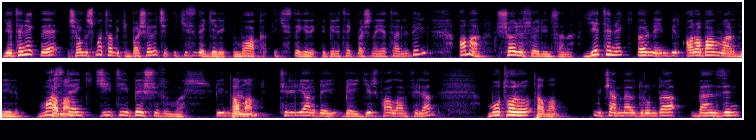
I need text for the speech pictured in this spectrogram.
yetenekle çalışma tabii ki başarı için ikisi de gerekli muhakkak. İkisi de gerekli. Biri tek başına yeterli değil. Ama şöyle söyleyeyim sana. Yetenek örneğin bir araban var diyelim. Mustang GT 500'ün var. Bilmem Tamam. trilyar bey, beygir falan filan. Motoru Tamam. mükemmel durumda. Benzin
